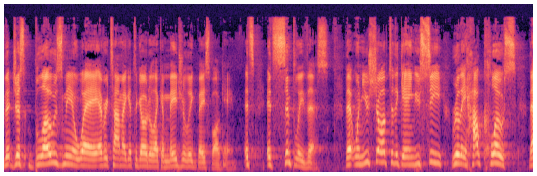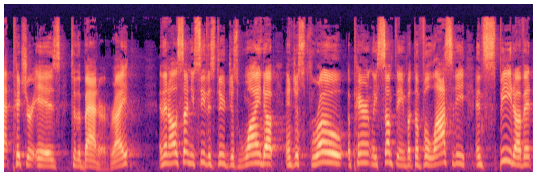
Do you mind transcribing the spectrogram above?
that just blows me away every time I get to go to like a major league baseball game. It's, it's simply this that when you show up to the game, you see really how close that pitcher is to the batter, right? And then all of a sudden, you see this dude just wind up and just throw apparently something, but the velocity and speed of it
